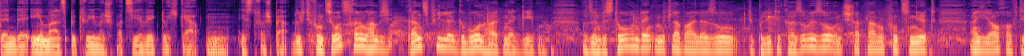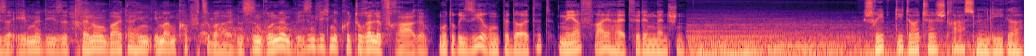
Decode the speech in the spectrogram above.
Denn der ehemals bequeme Spazierweg durch Gärten ist versperrt. Durch die Funktionstrennung haben sich ganz viele Gewohnheiten ergeben. Also Investoren denken mittlerweile so, die Politiker sowieso und die Stadtplanung funktioniert eigentlich auch auf dieser Ebene, diese Trennung weiterhin immer im Kopf zu behalten. Das ist im Grunde im Wesentlichen eine kulturelle Frage. Motorisierung bedeutet mehr Freiheit für den Menschen. Schrieb die Deutsche Straßenliga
